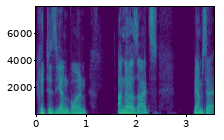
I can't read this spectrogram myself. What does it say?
kritisieren wollen. Andererseits, wir haben es ja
